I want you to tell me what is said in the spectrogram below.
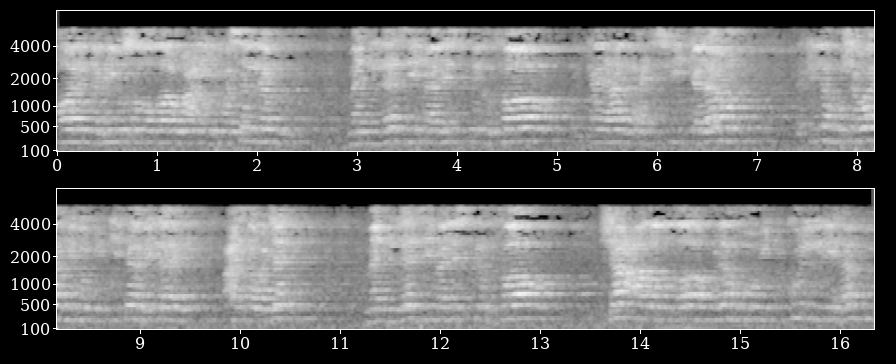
قال النبي صلى الله عليه وسلم من لزم الاستغفار كان هذا الحديث فيه كلام لكن له شواهد من كتاب الله عز وجل. من لزم الاستغفار جعل الله له من كل هم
